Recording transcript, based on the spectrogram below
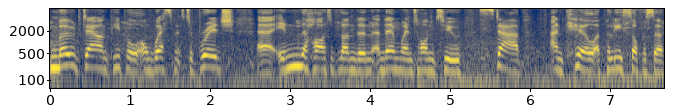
mowed down people on Westminster Bridge uh, in the heart of London and then went on to stab and kill a police officer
